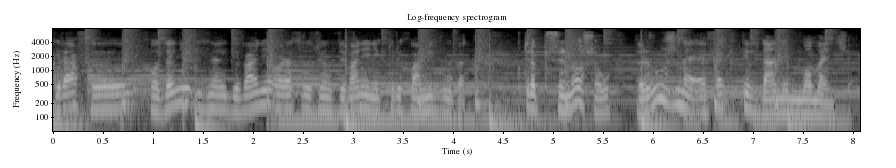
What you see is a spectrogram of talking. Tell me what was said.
gra w chodzenie i znajdywanie oraz rozwiązywanie niektórych łamigłówek, które przynoszą różne efekty w danym momencie.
